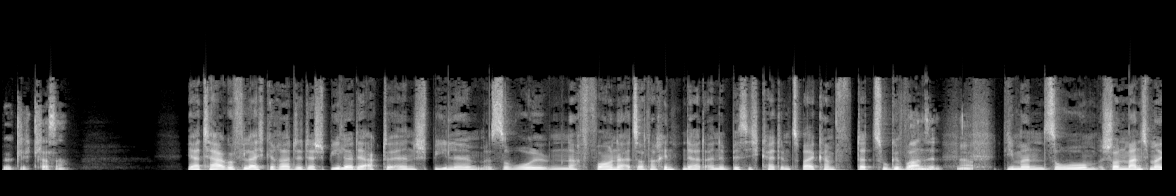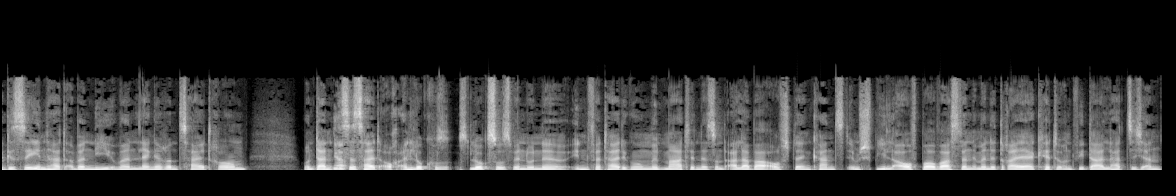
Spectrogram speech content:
Wirklich klasse. Ja, Thiago vielleicht gerade der Spieler der aktuellen Spiele, sowohl nach vorne als auch nach hinten. Der hat eine Bissigkeit im Zweikampf dazu gewonnen, Wahnsinn. Ja. die man so schon manchmal gesehen hat, aber nie über einen längeren Zeitraum. Und dann Ja. ist es halt auch ein Luxus, Luxus, wenn du eine Innenverteidigung mit Martinez und Alaba aufstellen kannst. Im Spielaufbau war es dann immer eine Dreierkette und Vidal hat sich an,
